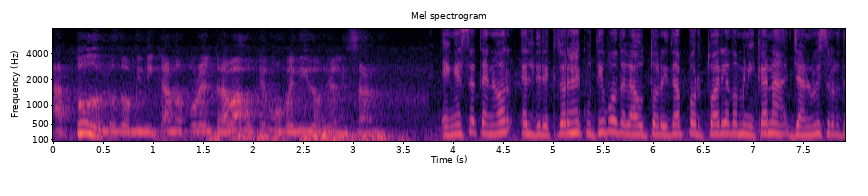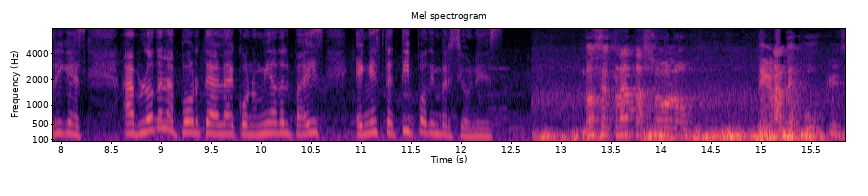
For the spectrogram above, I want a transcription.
a todos los dominicanos por el trabajo que hemos venido realizando. En ese tenor, el director ejecutivo de la Autoridad Portuaria Dominicana, Jean Luis Rodríguez, habló del aporte a la economía del país en este tipo de inversiones. No se trata solo de grandes buques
